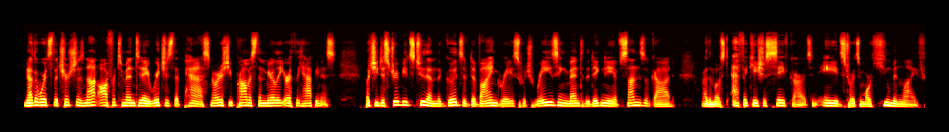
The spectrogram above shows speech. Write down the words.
In other words, the church does not offer to men today riches that pass, nor does she promise them merely earthly happiness, but she distributes to them the goods of divine grace, which raising men to the dignity of sons of God are the most efficacious safeguards and aids towards a more human life.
